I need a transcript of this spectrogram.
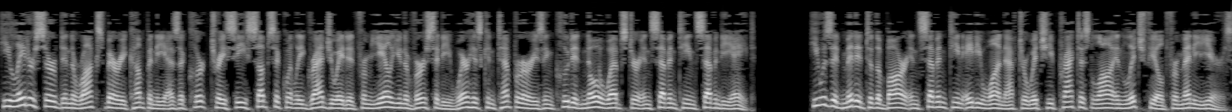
He later served in the Roxbury Company as a clerk. Tracy subsequently graduated from Yale University where his contemporaries included Noah Webster in 1778. He was admitted to the bar in 1781 after which he practiced law in Litchfield for many years.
